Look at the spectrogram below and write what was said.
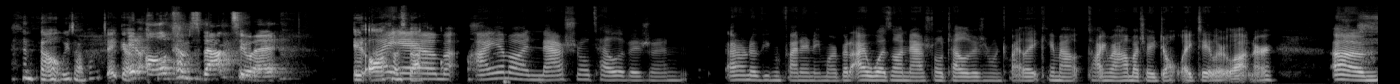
and now we talk about Jacob. It all comes back to it. It all comes. I comes am back. I am on national television. I don't know if you can find it anymore, but I was on national television when Twilight came out talking about how much I don't like Taylor Lautner. Um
